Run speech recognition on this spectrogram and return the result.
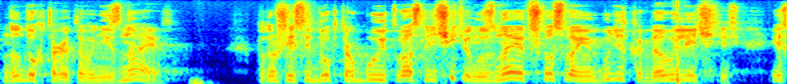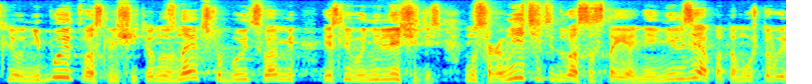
Но доктор этого не знает. Потому что если доктор будет вас лечить, он узнает, что с вами будет, когда вы лечитесь. Если он не будет вас лечить, он узнает, что будет с вами, если вы не лечитесь. Но сравнить эти два состояния нельзя, потому что вы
